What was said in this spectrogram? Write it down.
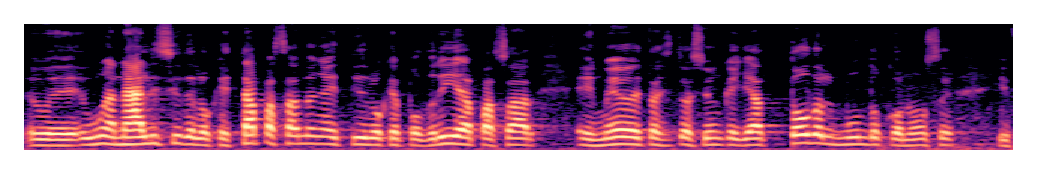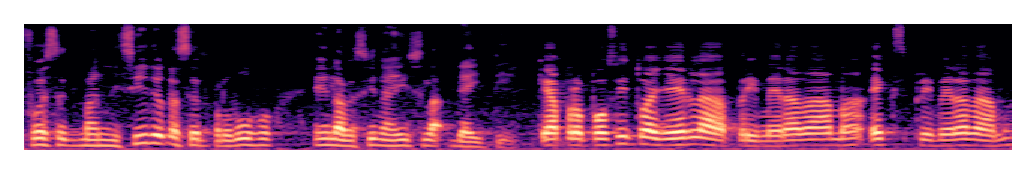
eh, un análisis de lo que está pasando en Haití, lo que podría pasar en medio de esta situación que ya todo el mundo conoce y fue ese magnicidio que se produjo en la vecina isla de Haití. Que a propósito ayer la primera dama, ex primera dama,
